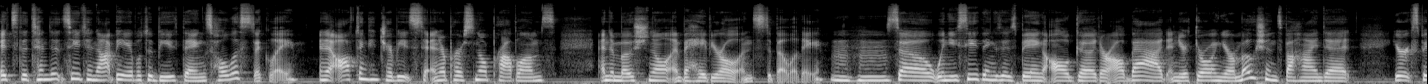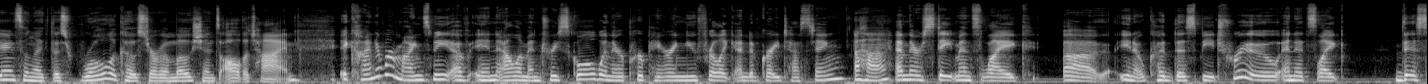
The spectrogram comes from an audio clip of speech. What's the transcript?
It's the tendency to not be able to view things holistically, and it often contributes to interpersonal problems and emotional and behavioral instability. Mm-hmm. So, when you see things as being all good or all bad and you're throwing your emotions behind it, you're experiencing like this roller coaster of emotions all the time. It kind of reminds me of in elementary school when they're preparing you for like end of grade testing. Uh-huh. And there's statements like, uh, you know, could this be true? And it's like, this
